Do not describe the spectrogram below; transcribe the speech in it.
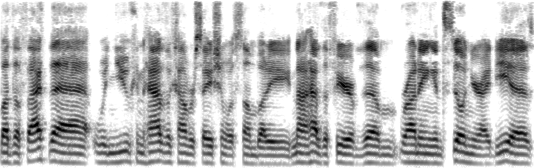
But the fact that when you can have the conversation with somebody, not have the fear of them running and stealing your ideas,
